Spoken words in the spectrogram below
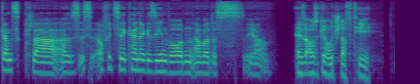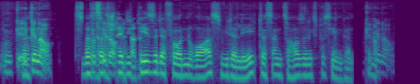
ganz klar, also es ist offiziell keiner gesehen worden, aber das, ja, Er ist ausgerutscht auf T. g- Was- genau. Das Was passiert auch. schnell die These der von Rohrs widerlegt, dass einem zu Hause nichts passieren kann. Genau. Genau.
